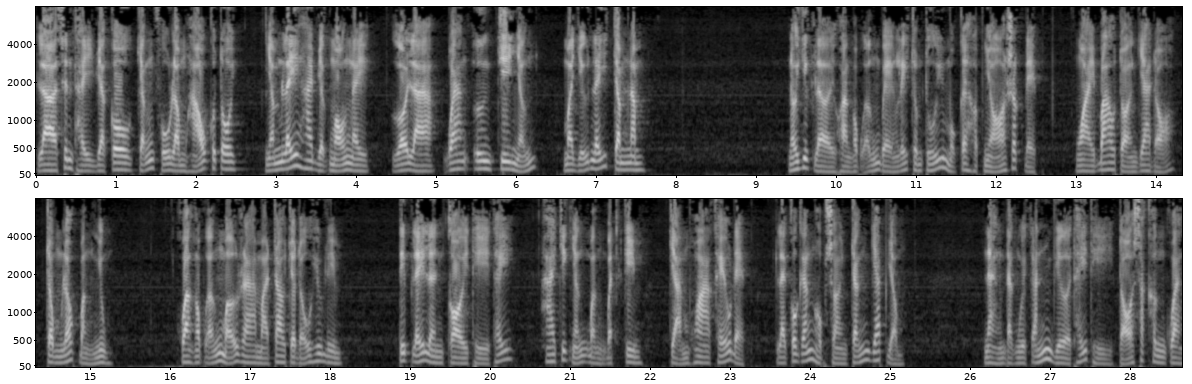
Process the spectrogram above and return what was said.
là xin thầy và cô chẳng phụ lòng hảo của tôi, nhậm lấy hai vật mọn này, gọi là quan ương chi nhẫn, mà giữ lấy trăm năm nói dứt lời, hoàng ngọc ẩn bèn lấy trong túi một cái hộp nhỏ rất đẹp, ngoài bao toàn da đỏ trong lót bằng nhung. Hoàng ngọc ẩn mở ra mà trao cho đỗ hiếu liêm. Tiếp lấy lên coi thì thấy hai chiếc nhẫn bằng bạch kim, chạm hoa khéo đẹp, lại có gắn hộp xoàn trắng giáp vọng nàng đặng nguyệt ánh vừa thấy thì tỏ sắc hân hoan.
